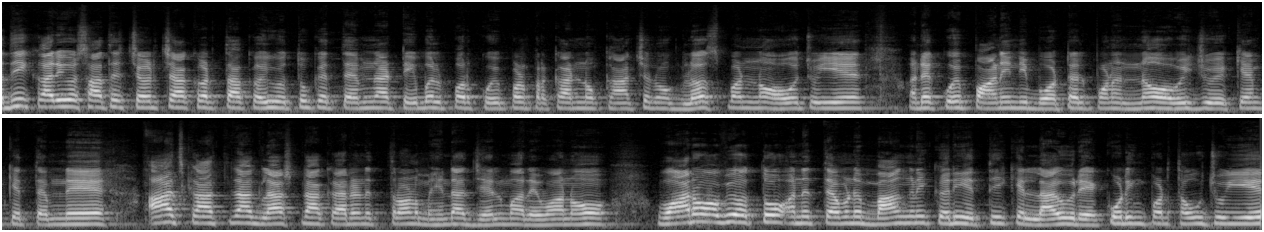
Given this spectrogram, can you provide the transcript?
અધિકારીઓ સાથે ચર્ચા કરતા કહ્યું હતું કે તેમના ટેબલ પર કોઈ પણ પ્રકારનો કાચનો ગ્લાસ પણ ન હોવો જોઈએ અને કોઈ પાણીની બોટલ પણ ન હોવી જોઈએ. કેમ કે તેમને આ જ કાચના ગ્લાસના કારણે ત્રણ મહિના જેલમાં રહેવાનો વારો આવ્યો હતો અને તેમણે માંગણી કરી હતી કે લાઈવ રેકોર્ડિંગ પણ થવું જોઈએ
